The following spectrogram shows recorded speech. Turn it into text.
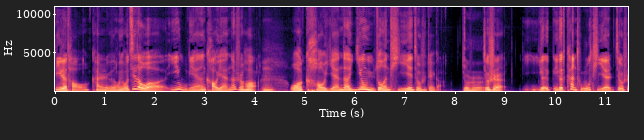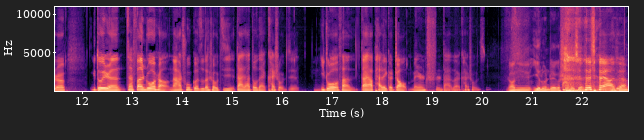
低着头看着这个东西。我记得我一五年考研的时候，嗯，我考研的英语作文题就是这个，就是就是一个一个看图题，就是一堆人在饭桌上拿出各自的手机，大家都在看手机。嗯一桌子饭，大家拍了一个照，没人吃，大家都在看手机。让你议论这个社会现象。对啊，对啊，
